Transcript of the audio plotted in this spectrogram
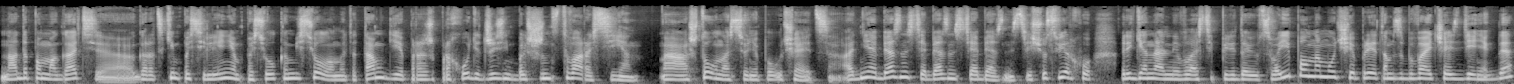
надо помогать э, городским поселениям, поселкам и селам. Это там, где проходит жизнь большинства россиян. А что у нас сегодня получается? Одни обязанности, обязанности, обязанности. Еще сверху региональные власти передают свои полномочия, при этом забывая часть денег, да?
